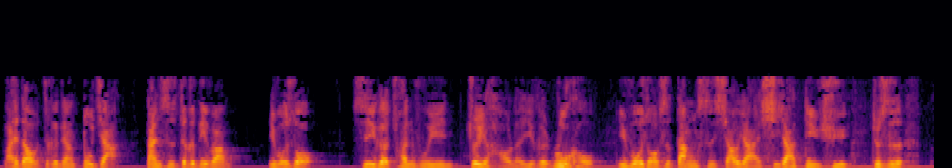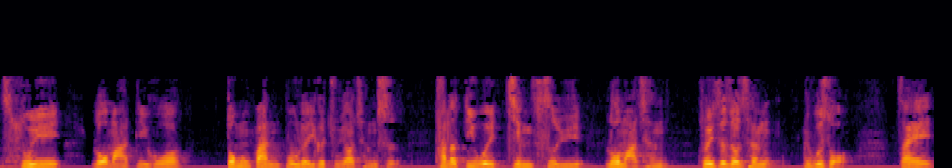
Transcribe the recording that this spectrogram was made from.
来到这个地方度假。但是这个地方以弗所。是一个传福音最好的一个入口。以弗所是当时小亚细亚地区，就是属于罗马帝国东半部的一个主要城市，它的地位仅次于罗马城。所以这座城以弗所在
